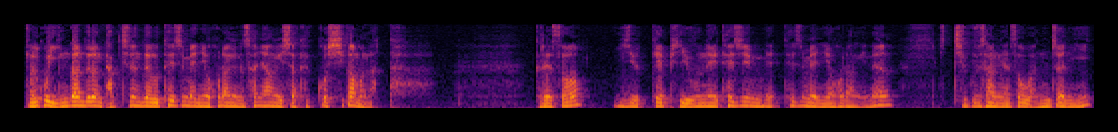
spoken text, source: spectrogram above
결국 인간들은 닥치는 대로 테즈메니아 호랑이를 사냥하기 시작했고 씨가 말랐다. 그래서 이렇게 비운의 테즈메, 테즈메니아 호랑이는 지구상에서 완전히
